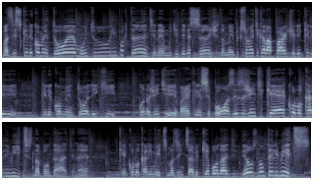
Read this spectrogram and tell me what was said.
mas isso que ele comentou é muito importante, né? Muito interessante também, principalmente aquela parte ali que ele, que ele comentou ali que quando a gente vai ser bom, às vezes a gente quer colocar limites na bondade, né? Quer colocar limites, mas a gente sabe que a bondade de Deus não tem limites.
